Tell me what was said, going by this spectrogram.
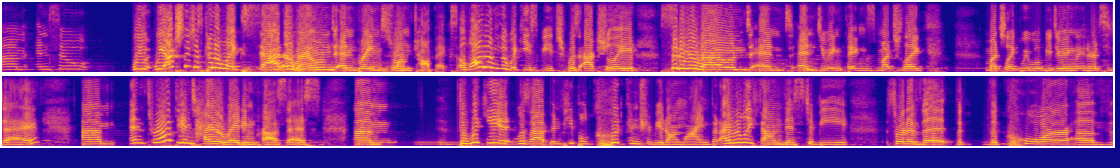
Um, and so we, we actually just kind of like sat around and brainstormed topics. A lot of the wiki speech was actually sitting around and, and doing things much like, much like we will be doing later today. Um, and throughout the entire writing process, um, the wiki was up and people could contribute online, but I really found this to be sort of the, the, the core of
